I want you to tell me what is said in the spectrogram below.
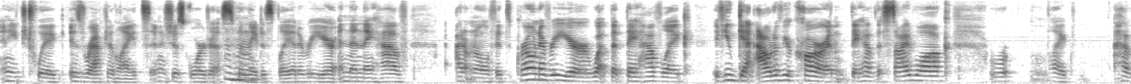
and each twig is wrapped in lights, and it's just gorgeous when they display it every year. And then they have I don't know if it's grown every year or what, but they have like if you get out of your car and they have the sidewalk, r- like have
